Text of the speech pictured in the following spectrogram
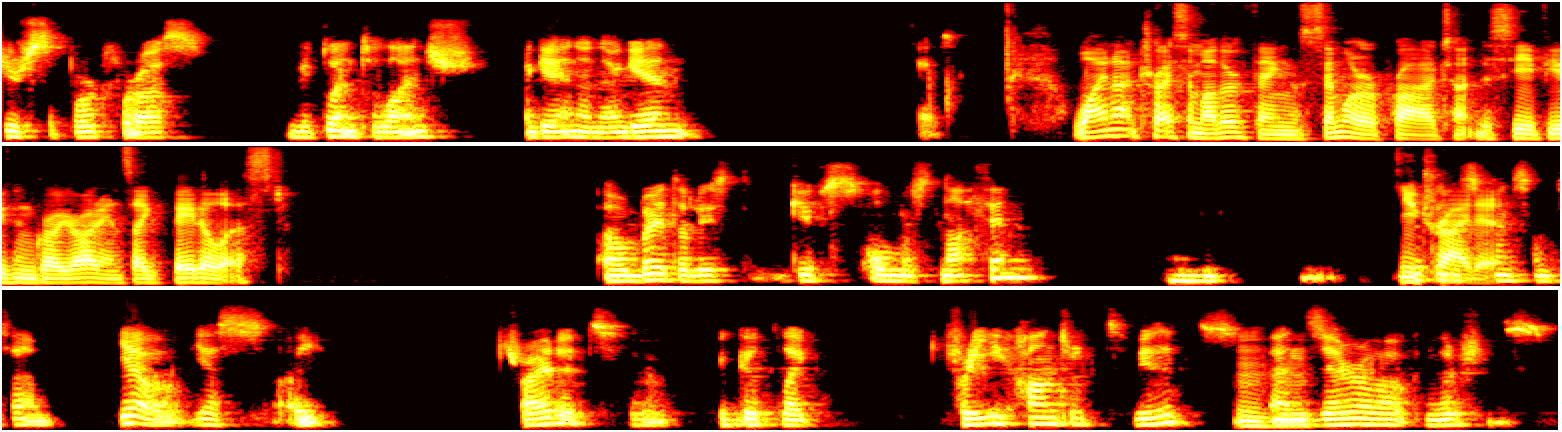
huge support for us. We plan to launch again and again. Why not try some other things similar to Product Hunt to see if you can grow your audience, like BetaList? Our BetaList gives almost nothing. You can tried spend it. some time. Yeah, yes, I tried it. We got like 300 visits Mhm. and zero conversions.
